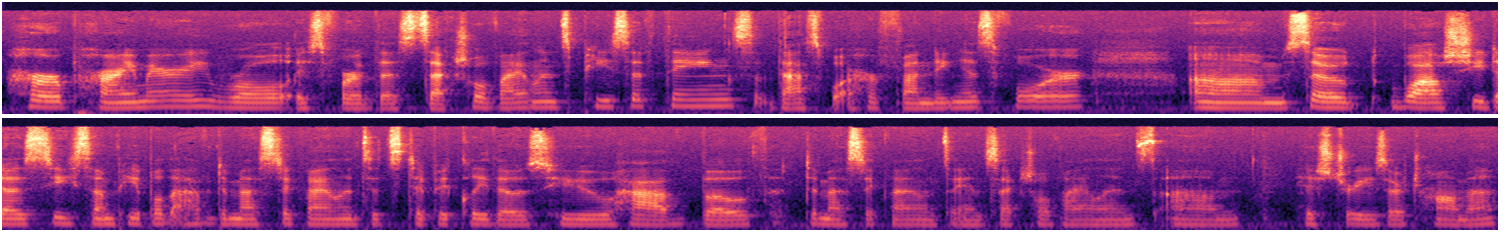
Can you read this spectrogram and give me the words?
Her primary role is for the sexual violence piece of things. That's what her funding is for. Um, so while she does see some people that have domestic violence, it's typically those who have both domestic violence and sexual violence um, histories or trauma.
